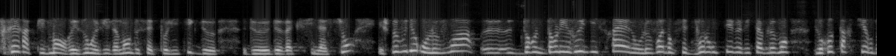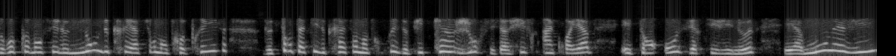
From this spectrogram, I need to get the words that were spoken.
très rapidement en raison évidemment de cette politique de, vaccination. Et je peux vous dire, on le voit euh, dans, dans les rues d'Israël, on le voit dans cette volonté véritablement de repartir, de recommencer le nombre de créations d'entreprises, de tentatives de création d'entreprises depuis 15 jours, c'est un chiffre incroyable, est en hausse vertigineuse. Et à mon avis,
